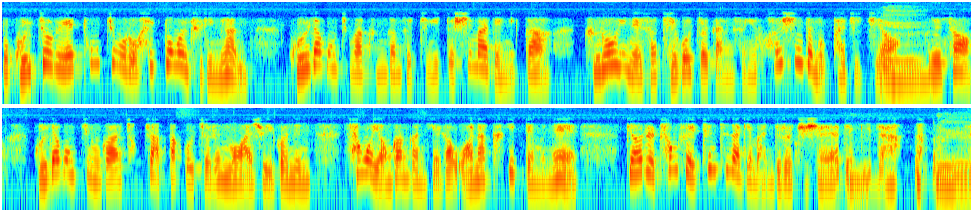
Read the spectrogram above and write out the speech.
또 골조류의 통증으로 활동을 줄이면 골다공증과 근감소증이 또 심화되니까 그로 인해서 재골절 가능성이 훨씬 더 높아지지요. 네. 그래서 골다공증과 척추 압박골절은 뭐 아주 이거는 상호 연관관계가 워낙 크기 때문에 뼈를 평소에 튼튼하게 만들어 주셔야 됩니다. 네.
